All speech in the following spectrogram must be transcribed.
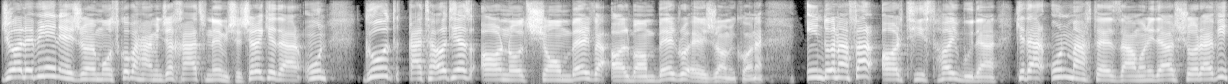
جالبی این اجرای مسکو به همینجا ختم نمیشه. چرا که در اون گولد قطعاتی از آرنولد شونبرگ و آلبان برگ رو اجرا می‌کنه. این دو نفر آرتیست هایی بودن که در اون مقطع زمانی در شوروی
